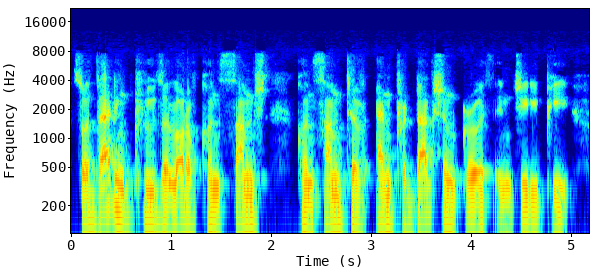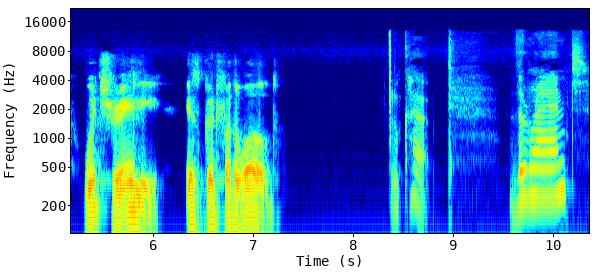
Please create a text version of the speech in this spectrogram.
So that includes a lot of consumptive and production growth in GDP, which really is good for the world. Okay. The rand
